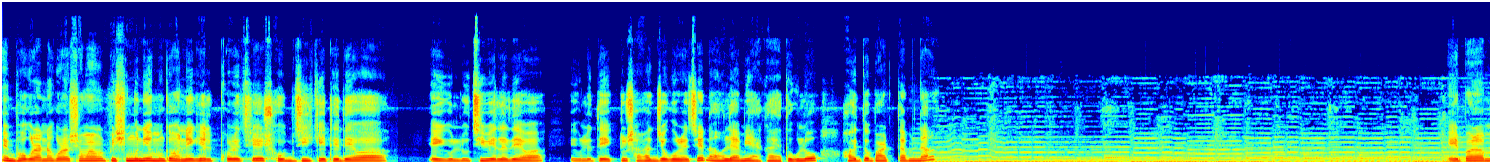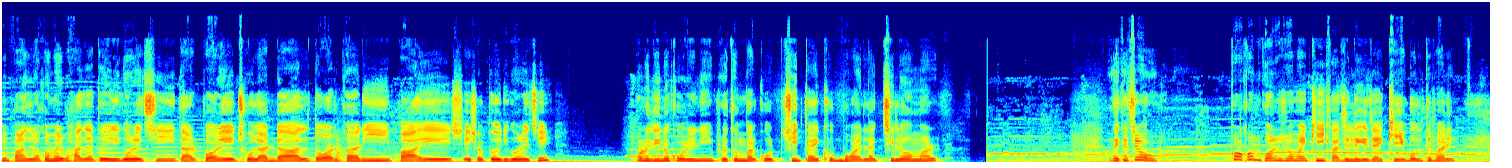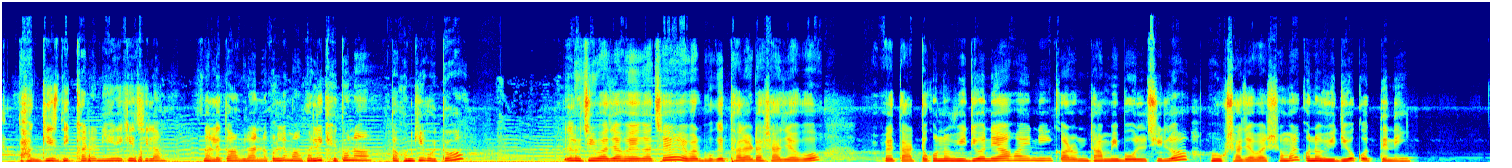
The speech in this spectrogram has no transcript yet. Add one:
এই ভোগ রান্না করার সময় আমার পিসিমণি আমাকে অনেক হেল্প করেছে। সবজি কেটে দেওয়া এইগুলো লুচি বেলে দেওয়া। এগুলোতে একটু সাহায্য করেছে না হলে আমি একা এতগুলো হয়তো পারতাম না। এরপর আমি পাঁচ রকমের ভাজা তৈরি করেছি, তারপরে ছোলার ডাল, তরকারি, পায়েস, এসব তৈরি করেছি। কোনোদিনও করিনি, প্রথমবার করছি, তাই খুব ভয় লাগছিল আমার। দেখেছ? কখন কোন সময় কি কাজে লেগে যায়, কে বলতে পারে? ভাগ্যিস দীক্ষাটা নিয়ে রেখেছিলাম। নাহলে তো আমি রান্না করলে মা কালী খেত না। তখন কি হতো? লুচি ভাজা হয়ে গেছে, এবার ভোগের থালাটা সাজাবো। এবারে তার তো কোনো ভিডিও নেওয়া হয়নি, কারণ ঠাম্মি বলছিল মুখ সাজাবার সময় কোনো ভিডিও করতে নেই।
